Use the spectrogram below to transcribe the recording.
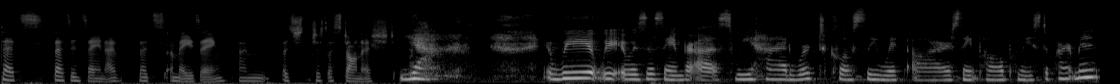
that's that's insane. I, that's amazing. I'm just astonished. Yeah. We, we it was the same for us. We had worked closely with our St. Paul Police Department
